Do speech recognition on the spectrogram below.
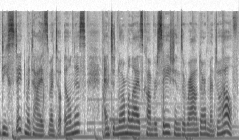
destigmatize mental illness and to normalize conversations around our mental health.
